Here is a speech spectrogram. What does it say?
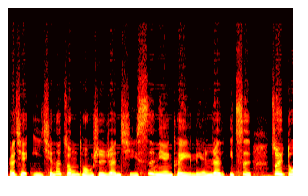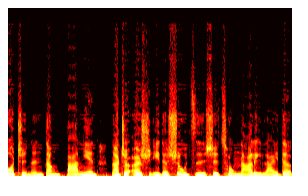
而且以前的总统是任期四年可以连任一次，最多只能当八年。那这二十一的数字是从哪里来的？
